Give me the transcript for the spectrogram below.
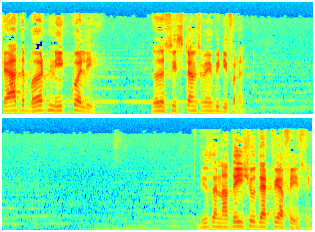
share the burden equally, though the systems may be different? This is another issue that we are facing.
